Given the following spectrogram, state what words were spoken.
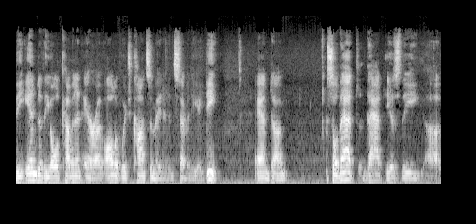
the end of the Old Covenant era, all of which consummated in 70 AD. And um, so that that is the uh,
